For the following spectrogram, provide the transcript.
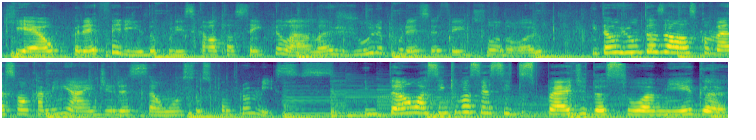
que é o preferido, por isso que ela tá sempre lá. Ela jura por esse efeito sonoro. Então, juntas elas começam a caminhar em direção aos seus compromissos. Então, assim que você se despede da sua amiga,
